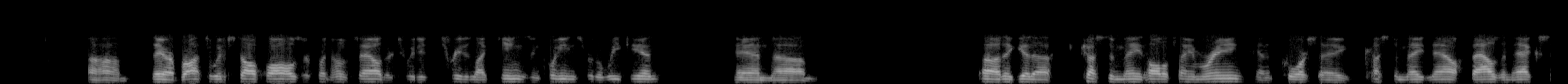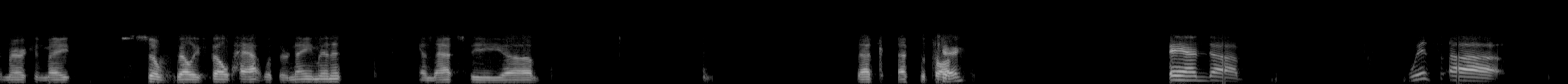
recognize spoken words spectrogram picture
um, they are brought to Wichita Falls. They're put in a hotel. They're treated treated like kings and queens for the weekend, and um, uh, they get a custom made Hall of Fame ring, and of course a custom made now thousand X American made silver belly felt hat with their name in it, and that's the uh, that's that's the process. Okay. And uh, with uh,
